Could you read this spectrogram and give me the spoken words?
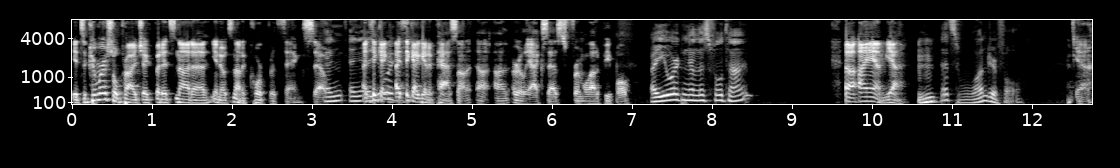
it's a commercial project but it's not a you know it's not a corporate thing so And, and i think I, I think i get a pass on uh, on early access from a lot of people are you working on this full time? uh, i am yeah hmm That's wonderful. yeah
